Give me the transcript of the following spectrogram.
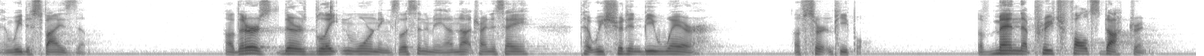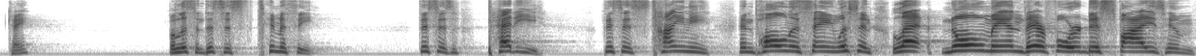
And we despise them. Now, there's, there's blatant warnings. Listen to me. I'm not trying to say that we shouldn't beware of certain people, of men that preach false doctrine. Okay? But listen, this is Timothy. This is petty. This is tiny. And Paul is saying, listen, let no man therefore despise him,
